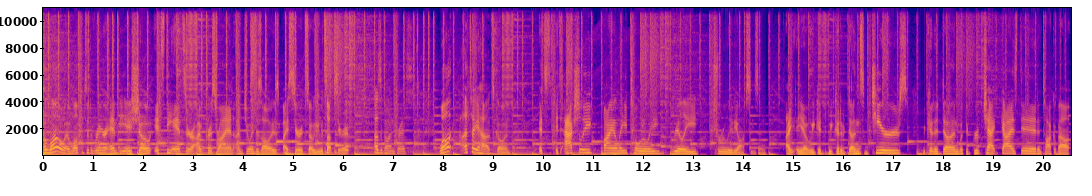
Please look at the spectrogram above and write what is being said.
Hello and welcome to the Ringer NBA show. It's the answer. I'm Chris Ryan. I'm joined as always by Seerat Sohi. What's up, Seerat? How's it going, Chris? Well, I'll tell you how it's going. It's it's actually finally, totally, really, truly the off season. I you know we could we could have done some tiers. We could have done what the group chat guys did and talk about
